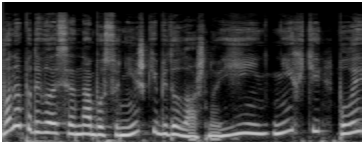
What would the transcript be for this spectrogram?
Вона подивилася на босоніжки бідолашно. Її нігті були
